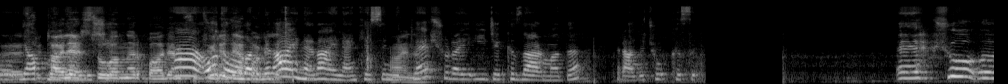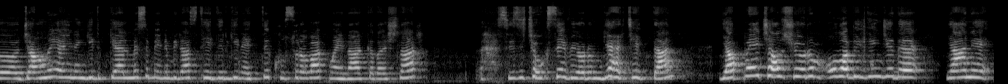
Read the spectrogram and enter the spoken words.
o e, süt yapmadığım alerjisi şey. olanlar badem Ha, o sütüyle da de olabilir. yapabilir. Aynen aynen kesinlikle. Aynen. Şurayı iyice kızarmadı. Herhalde çok kısık. Ee, şu e, canlı yayının gidip gelmesi beni biraz tedirgin etti. Kusura bakmayın arkadaşlar. Sizi çok seviyorum gerçekten. Yapmaya çalışıyorum. Olabildiğince de yani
